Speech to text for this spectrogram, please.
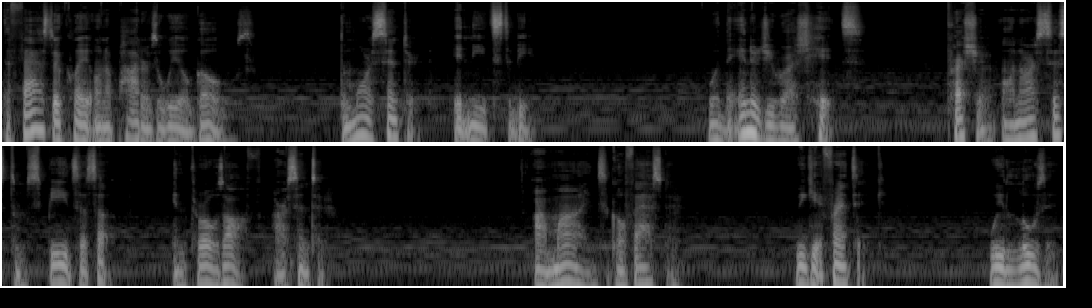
The faster clay on a potter's wheel goes, the more centered it needs to be. When the energy rush hits, pressure on our system speeds us up and throws off our center. Our minds go faster. We get frantic. We lose it.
